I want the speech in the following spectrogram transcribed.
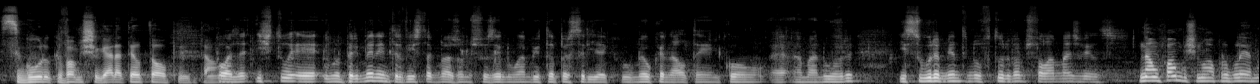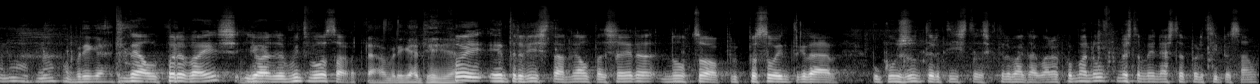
seguro que vamos chegar até o top. Então... Olha, isto é uma primeira entrevista que nós vamos fazer no âmbito da parceria que o meu canal tem com a, a Manuvre e seguramente no futuro vamos falar mais vezes. Não vamos, não há problema, não, não, obrigado. Nel, parabéns e olha, muito boa sorte. Tá, obrigadinho. Foi a entrevista a Nel Teixeira, não só porque passou a integrar o conjunto de artistas que trabalha agora com a Manuf, mas também nesta participação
